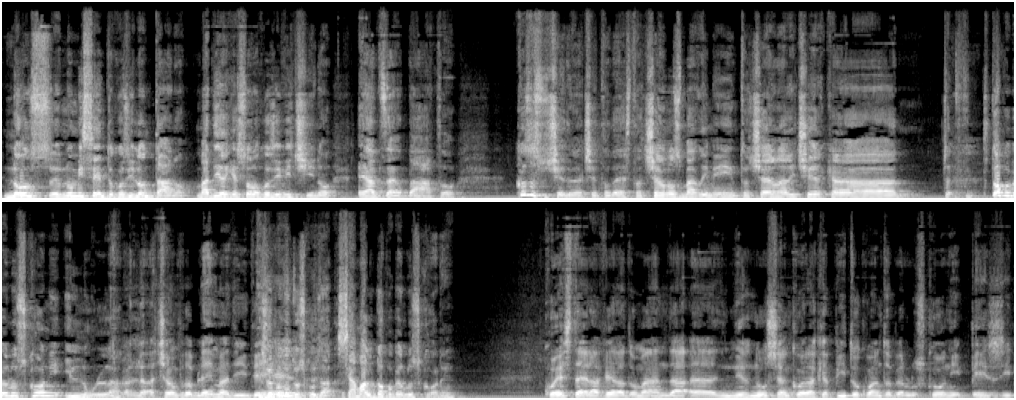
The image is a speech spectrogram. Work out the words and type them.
non, non mi sento così lontano, ma dire che sono così vicino è azzardato. Cosa succede nel centrodestra? C'è uno smarrimento, c'è una ricerca cioè, dopo Berlusconi il nulla. Allora, c'è un problema di idee. E soprattutto, scusa, siamo al dopo Berlusconi? Questa è la vera domanda, eh, non si è ancora capito quanto Berlusconi pesi,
